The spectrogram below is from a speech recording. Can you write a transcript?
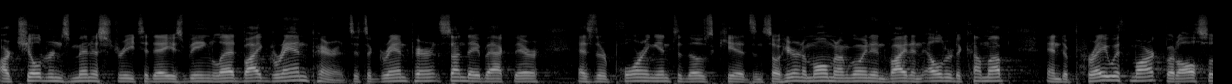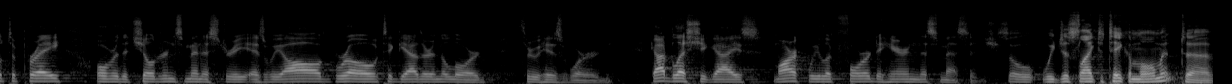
our children's ministry today is being led by grandparents. It's a grandparent Sunday back there as they're pouring into those kids. And so, here in a moment, I'm going to invite an elder to come up and to pray with Mark, but also to pray over the children's ministry as we all grow together in the Lord through His Word. God bless you guys. Mark, we look forward to hearing this message. So, we'd just like to take a moment to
